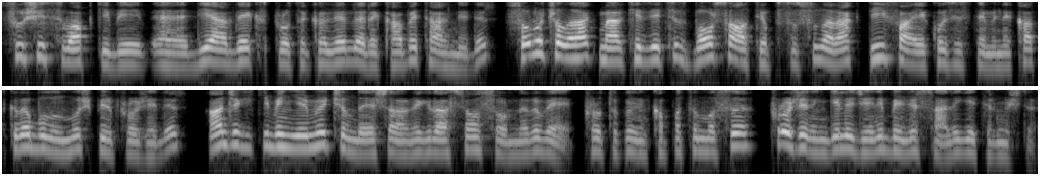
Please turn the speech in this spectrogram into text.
SushiSwap gibi e, diğer DEX protokolleriyle rekabet halindedir. Sonuç olarak merkeziyetsiz borsa altyapısı sunarak DeFi ekosistemine katkıda bulunmuş bir projedir. Ancak 2023 yılında yaşanan regülasyon sorunları ve protokolün kapatılması projenin geleceğini belirsiz hale getirmiştir.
